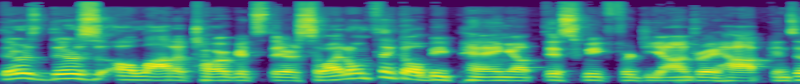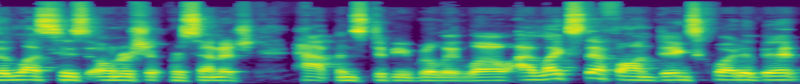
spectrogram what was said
There's there's a lot of targets there. So I don't think I'll be paying up this week for DeAndre Hopkins unless his ownership percentage happens to be really low. I like Stefon Diggs quite a bit.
